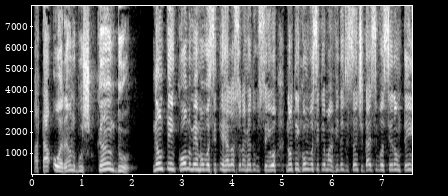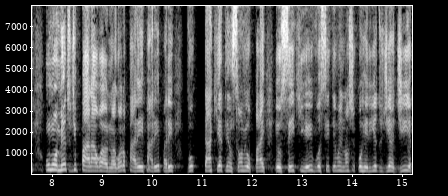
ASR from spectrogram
para estar tá orando, buscando. Não tem como, meu irmão, você ter relacionamento com o Senhor. Não tem como você ter uma vida de santidade se você não tem um momento de parar. agora eu parei, parei, parei. Vou dar aqui atenção ao meu Pai. Eu sei que eu e você temos nossa correria do dia a dia.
